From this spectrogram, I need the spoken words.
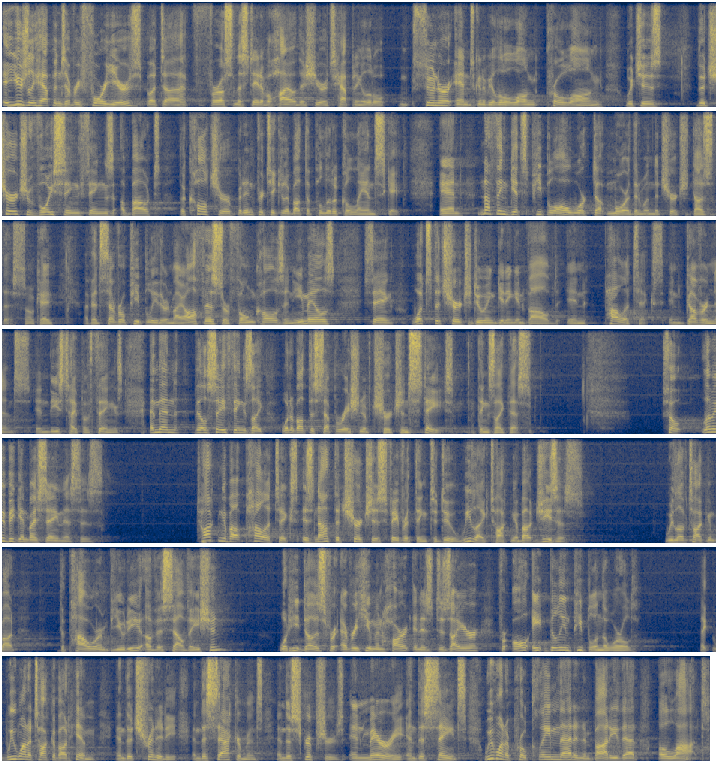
It usually happens every four years, but uh, for us in the state of Ohio this year, it's happening a little sooner and it's going to be a little long prolonged, which is the church voicing things about the culture, but in particular about the political landscape. And nothing gets people all worked up more than when the church does this, okay? I've had several people either in my office or phone calls and emails saying, what's the church doing getting involved in politics, in governance, in these type of things? And then they'll say things like, what about the separation of church and state? Things like this. So let me begin by saying this is, Talking about politics is not the church's favorite thing to do. We like talking about Jesus. We love talking about the power and beauty of his salvation, what he does for every human heart, and his desire for all 8 billion people in the world. Like, we want to talk about him and the Trinity and the sacraments and the scriptures and Mary and the saints. We want to proclaim that and embody that a lot.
